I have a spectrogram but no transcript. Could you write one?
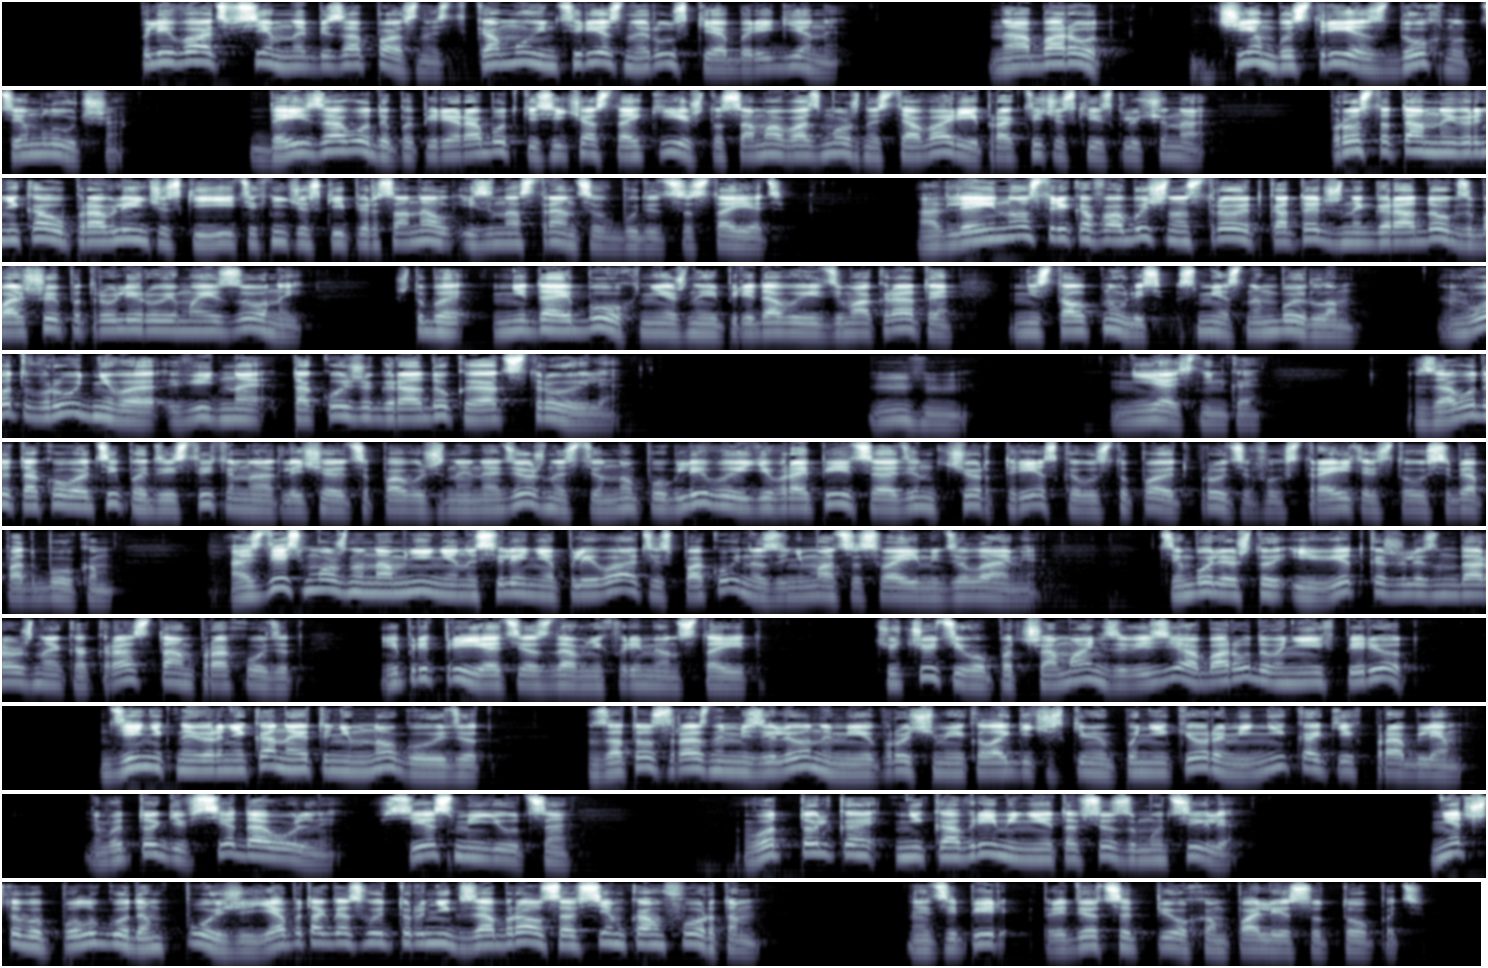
Плевать всем на безопасность. Кому интересны русские аборигены? Наоборот, чем быстрее сдохнут, тем лучше. Да и заводы по переработке сейчас такие, что сама возможность аварии практически исключена. Просто там наверняка управленческий и технический персонал из иностранцев будет состоять. А для иностриков обычно строят коттеджный городок с большой патрулируемой зоной, чтобы, не дай бог, нежные передовые демократы не столкнулись с местным быдлом. Вот в Руднево, видно, такой же городок и отстроили. Угу. Ясненько. Заводы такого типа действительно отличаются повышенной надежностью, но пугливые европейцы один черт резко выступают против их строительства у себя под боком. А здесь можно на мнение населения плевать и спокойно заниматься своими делами. Тем более, что и ветка железнодорожная как раз там проходит – и предприятие с давних времен стоит. Чуть-чуть его под шамань, завези оборудование и вперед. Денег наверняка на это немного уйдет. Зато с разными зелеными и прочими экологическими паникерами никаких проблем. В итоге все довольны, все смеются. Вот только не ко времени это все замутили. Нет, чтобы полугодом позже, я бы тогда свой турник забрал со всем комфортом. А теперь придется пехом по лесу топать.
